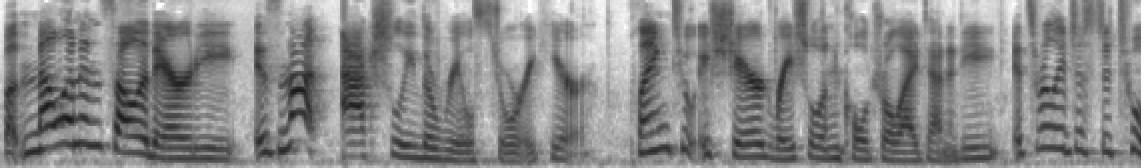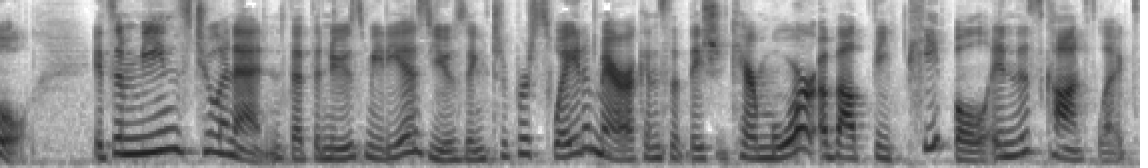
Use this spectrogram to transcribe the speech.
But melanin solidarity is not actually the real story here playing to a shared racial and cultural identity, it's really just a tool. It's a means to an end that the news media is using to persuade Americans that they should care more about the people in this conflict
